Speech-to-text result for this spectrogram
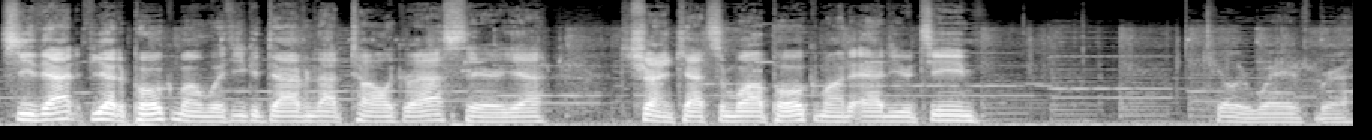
See that? If you had a Pokemon with you could dive into that tall grass there, yeah? To try and catch some wild Pokemon to add to your team. Killer wave, bruh.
